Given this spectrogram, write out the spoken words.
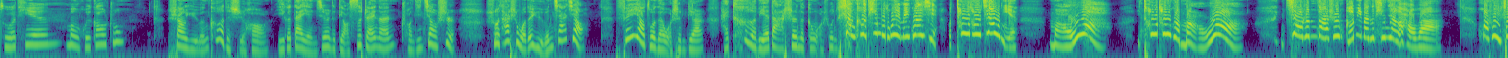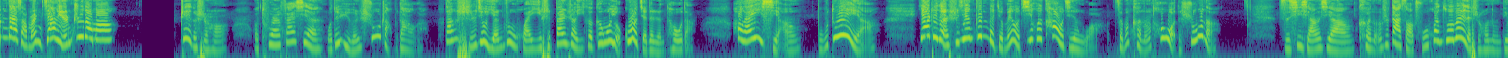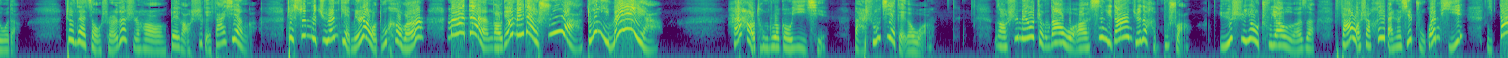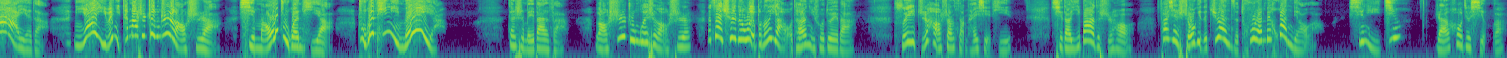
昨天梦回高中，上语文课的时候，一个戴眼镜的屌丝宅男闯进教室，说他是我的语文家教，非要坐在我身边，还特别大声的跟我说：“你上课听不懂也没关系，我偷偷教你。”毛啊！你偷偷个毛啊！你叫这么大声，隔壁班都听见了，好吧？话说你这么大嗓门，你家里人知道吗？这个时候，我突然发现我的语文书找不到了。当时就严重怀疑是班上一个跟我有过节的人偷的，后来一想，不对呀，丫这段时间根本就没有机会靠近我，怎么可能偷我的书呢？仔细想想，可能是大扫除换座位的时候弄丢的，正在走神的时候被老师给发现了。这孙子居然点名让我读课文，妈蛋，老娘没带书啊，读你妹呀！还好同桌够义气。把书借给了我，老师没有整到我，心里当然觉得很不爽，于是又出幺蛾子，罚我上黑板上写主观题。你大爷的！你丫以为你他妈是政治老师啊？写毛主观题呀？主观题你妹呀！但是没办法，老师终归是老师，那再缺德我也不能咬他，你说对吧？所以只好上讲台写题。写到一半的时候，发现手里的卷子突然被换掉了。心里一惊，然后就醒了。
